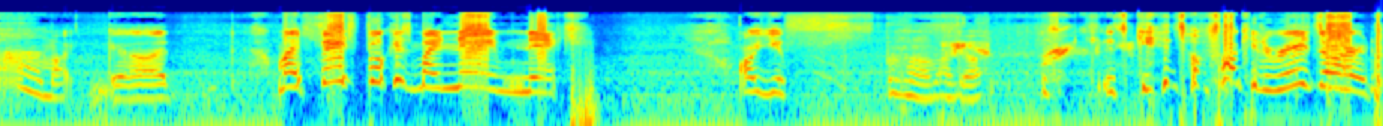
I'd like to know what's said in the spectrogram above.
Oh my god. My Facebook is my name, Nick. Are you? F- oh my god. This kid's a fucking retard.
